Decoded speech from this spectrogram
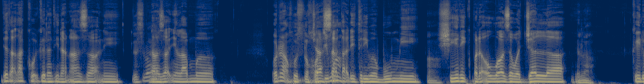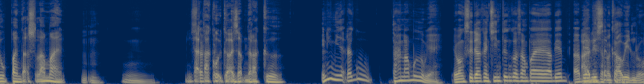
Dia tak takut ke nanti nak nazak ni? Dia Nazaknya lama. Orang nak husnul Jasad khatimah. tak diterima bumi. Ha. Syirik kepada Allah Azza wa Jalla. Yalah. Kehidupan tak selamat. Mm-mm. Hmm. Ni Tak setakat- takut ke azab neraka? Ini minyak dagu tahan lama punya eh. Memang sedia akan cinta kau sampai Ada habis-habisan sampai kau. kahwin bro.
